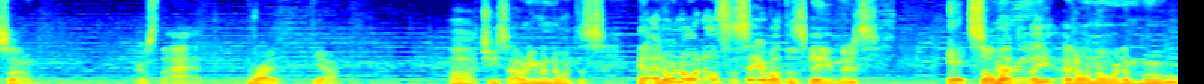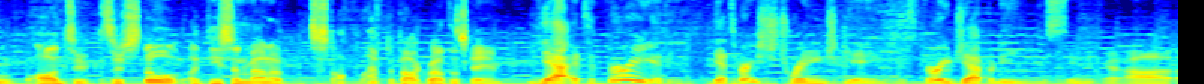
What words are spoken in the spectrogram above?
So there's that. Right. Yeah. Oh, jeez, I don't even know what to say. I don't know what else to say about this game. There's It's so very- much I, I don't know where to move onto because there's still a decent amount of stuff left to talk about this game. Yeah, it's a very it's, yeah, it's a very strange game. It's very Japanese in uh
